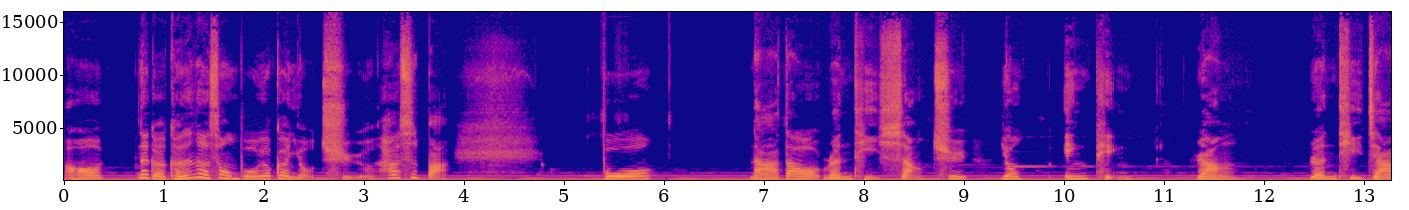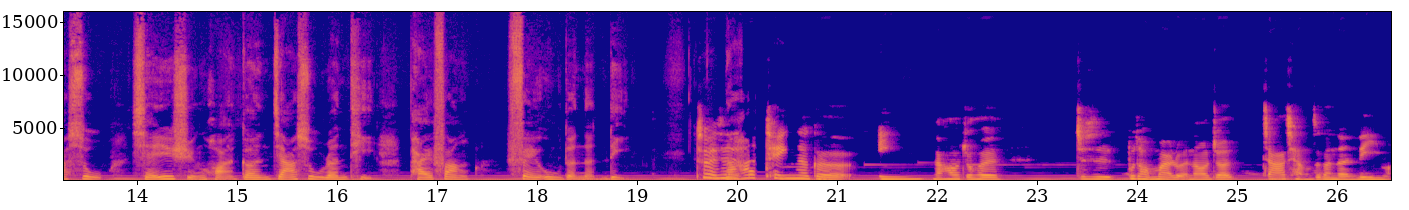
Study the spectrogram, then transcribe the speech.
然后那个可是那个颂钵又更有趣了，它是把钵拿到人体上去，用音频让人体加速血液循环跟加速人体排放废物的能力，所以是他听那个。音，然后就会就是不同脉轮，然后就要加强这个能力吗？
